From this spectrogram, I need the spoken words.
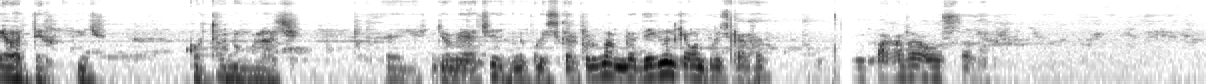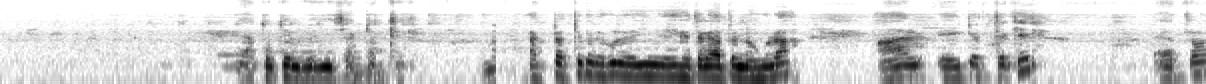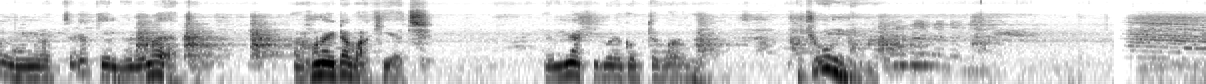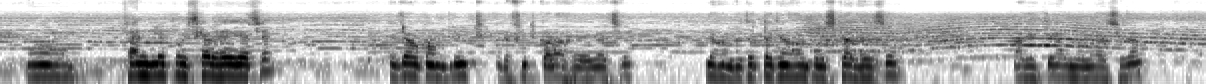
এবার দেখুন কত নোংরা আছে। জমে আছে, এগুলো পরিষ্কার করব। আপনারা দেখবেন কেমন পরিষ্কার হয়। পাখাটার অবস্থা দেখুন। এত তেল বেরিয়েছে একটার থেকে। একটার থেকে দেখুন, এই এই ভেতরে এত নোংরা, আর এইটার থেকে এত নোংরার থেকে তেল বেরোলো এত। এখনও এটা বাকি আছে। এমনি আর কী করে করতে পারব? প্রচুর নোংরা। ফ্যান ব্লেড পরিষ্কার হয়ে গেছে। এটাও কমপ্লিট এটা ফিট করা হয়ে গেছে। দেখুন ভেতরটা কেমন পরিষ্কার হয়েছে। আগে কিরম নোংরা ছিল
